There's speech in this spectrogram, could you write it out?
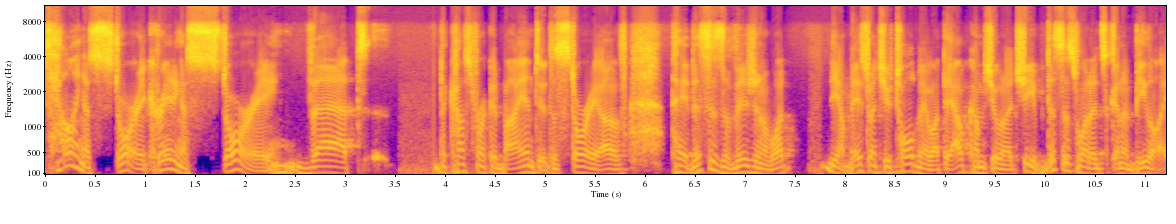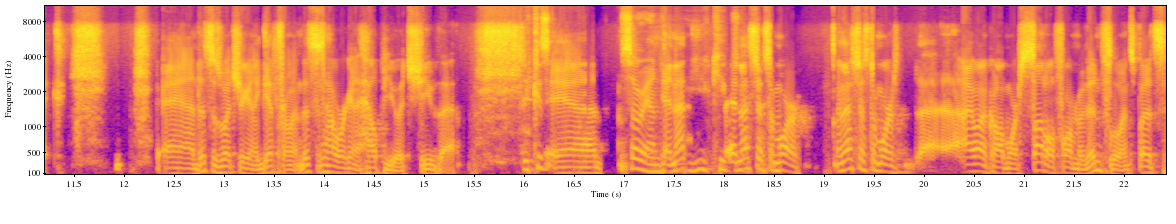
telling a story, creating a story that the customer could buy into the story of, hey, this is a vision of what, you know, based on what you've told me about the outcomes you want to achieve, this is what it's going to be like. And this is what you're going to get from it. This is how we're going to help you achieve that. Because, And sorry, Andy, and that you keep and that's just a more and that's just a more uh, I want to call it a more subtle form of influence, but it's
